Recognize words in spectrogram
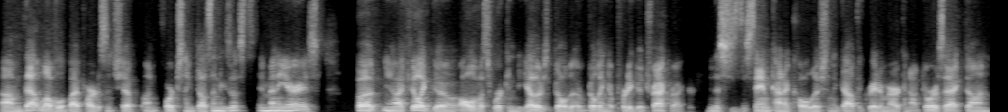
um, that level of bipartisanship unfortunately doesn't exist in many areas. But you know, I feel like uh, all of us working together is build, are building a pretty good track record. And this is the same kind of coalition that got the Great American Outdoors Act done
